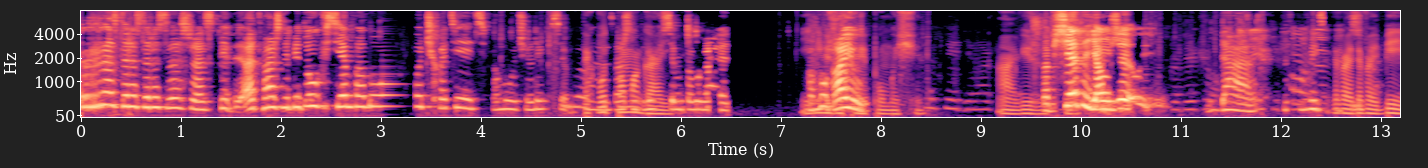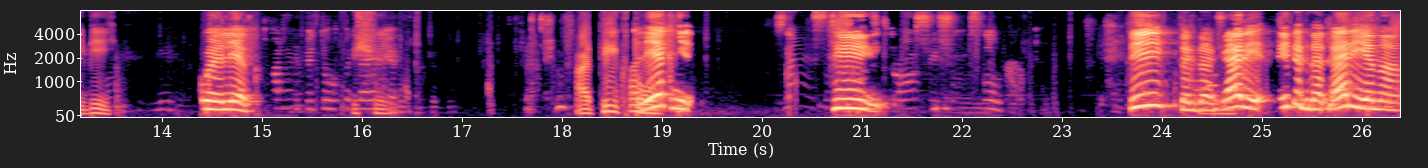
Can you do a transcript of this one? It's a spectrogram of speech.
Раз, раз, раз, раз, раз. Отважный петух всем помочь хотеть. Помочь, Олег всем. Так а, вот, отважный помогай. всем помогает. Я не Помогаю. твоей помощи. А, вижу. Вообще-то я уже... Да. Давай, давай, бей, бей. Ой, Олег. Ещё- А ты кто? Олег нет. Ты. Ты тогда Гарри. Ты тогда Гарена.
